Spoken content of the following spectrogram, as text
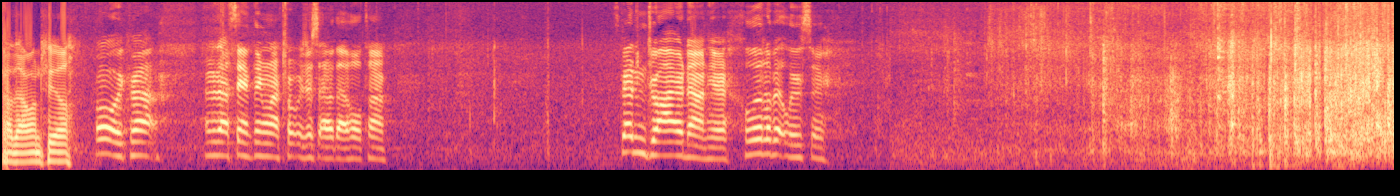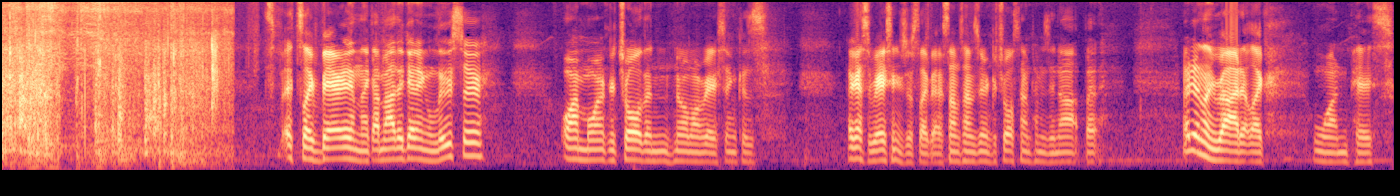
How'd that one feel? Holy crap. I did that same thing when my foot was just out that whole time. It's getting drier down here, a little bit looser. It's, it's like varying, like I'm either getting looser or I'm more in control than normal racing because I guess racing is just like that. Sometimes you're in control, sometimes you're not, but I generally ride at like one pace.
